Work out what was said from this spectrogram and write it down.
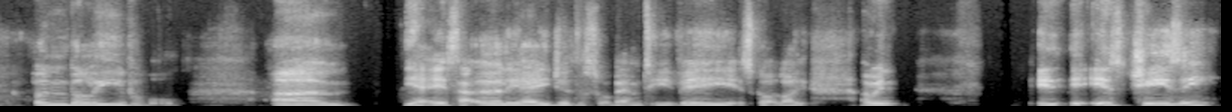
unbelievable. Um, yeah, it's that early age of the sort of MTV. It's got like, I mean, it, it is cheesy.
